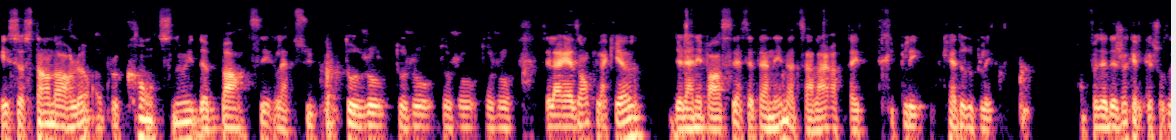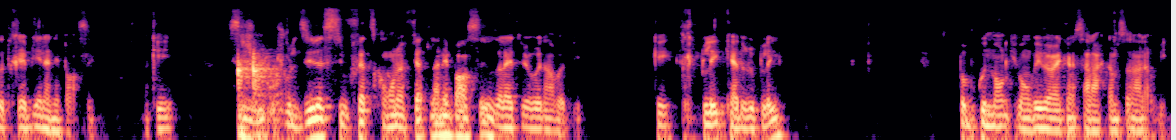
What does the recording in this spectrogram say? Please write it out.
Et ce standard-là, on peut continuer de bâtir là-dessus toujours, toujours, toujours, toujours. C'est la raison pour laquelle, de l'année passée à cette année, notre salaire a peut-être triplé ou quadruplé. On faisait déjà quelque chose de très bien l'année passée. OK? Si je, vous le dis, si vous faites ce qu'on a fait l'année passée, vous allez être heureux dans votre vie. OK? Triplé, quadruplé. Pas beaucoup de monde qui vont vivre avec un salaire comme ça dans leur vie.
